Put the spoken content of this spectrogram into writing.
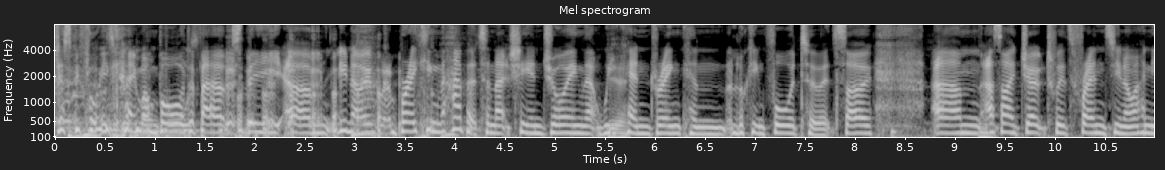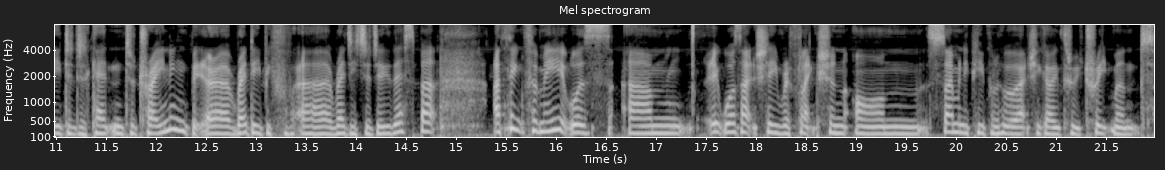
just before you came on board about the, um, you know, breaking the habit and actually enjoying that weekend yeah. drink and looking forward to it. So, mm. as I joked with friends, you know, I needed to get into training, uh, ready, before, uh, ready to do this. But I think for me, it was um, it was actually reflection on so many people who are actually going through treatment.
